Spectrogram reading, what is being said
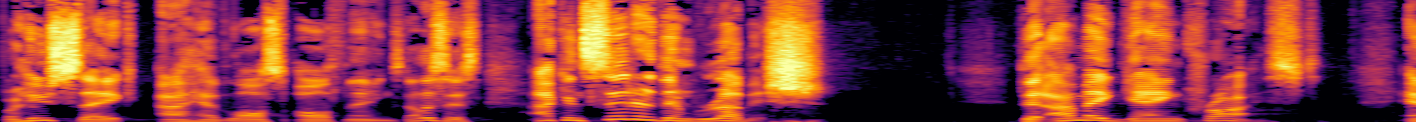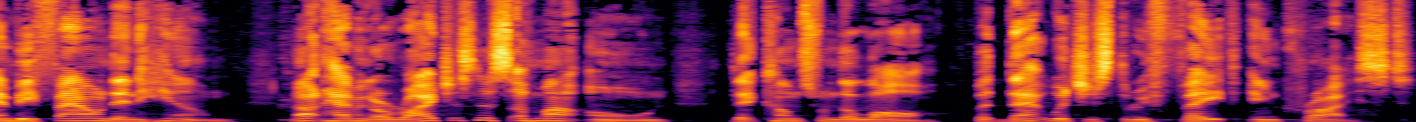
for whose sake I have lost all things. Now listen to this. I consider them rubbish, that I may gain Christ and be found in him not having a righteousness of my own that comes from the law, but that which is through faith in Christ.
